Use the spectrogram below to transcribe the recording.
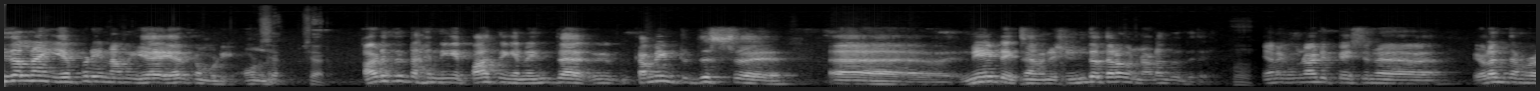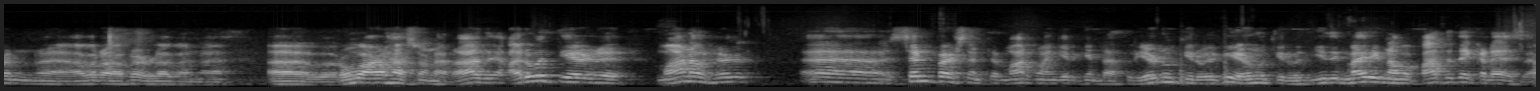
இதெல்லாம் எப்படி நம்ம ஏற்க முடியும்? சரி அடுத்ததாக நீங்க பாத்தீங்கன்னா இந்த coming to this NEET examination இந்த தடவை நடந்தது. எனக்கு முன்னாடி பேசின இளந்தமிழன் அவர் அவர்கள் ரொம்ப அழகா சொன்னார். அதாவது அறுபத்தி ஏழு மாணவர்கள் சென்ட் பர்சன்ட் மார்க் வாங்கியிருக்கின்றார்கள். எழுநூத்தி இருபதுக்கு எழுநூத்தி இருபது. இது மாதிரி நம்ம பார்த்ததே கிடையாது சார்.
